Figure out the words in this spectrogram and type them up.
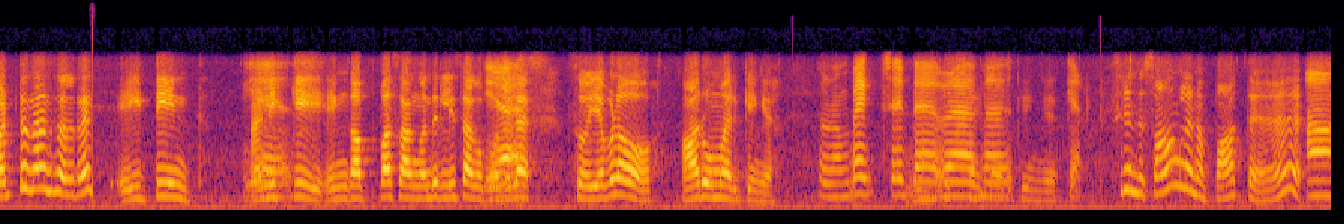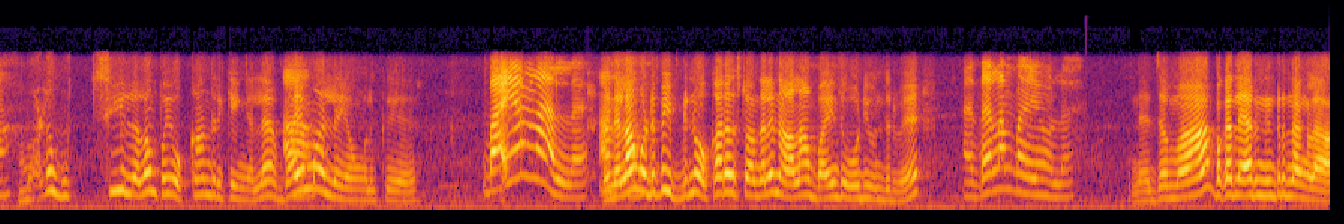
மட்டும் தான் சொல்றேன். 18th அன்னைக்கு எங்க அப்பா சாங் வந்து ரிலீஸ் ஆக போகுதுல சோ எவ்வளவு ஆர்வமா இருக்கீங்க? ரொம்ப எக்ஸைட்டட் இருக்கீங்க. சரி இந்த சாங்ல நான் பார்த்தேன். மலை உச்சியில எல்லாம் போய் உட்காந்துருக்கீங்கல்ல பயமா இல்லையா உங்களுக்கு? பயம்லாம் இல்ல. என்னெல்லாம் கொண்டு போய் இப்படின்னு உட்கார வச்சுட்டு வந்தாலே நான்லாம் பயந்து ஓடி வந்துருவேன். அதெல்லாம் பயம் இல்ல. நிஜமா? பக்கத்துல யாரும் நின்று இருந்தாங்களா.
